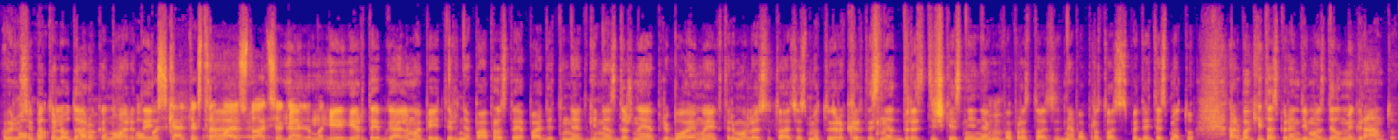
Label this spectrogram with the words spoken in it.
O vyriausybė O- toliau daro, ką nori. O paskelbti ekstremalią a, situaciją galima- Ir, ir taip galima apeiti ir nepaprastąją padėtį netgi, nes dažnai apribojimai ekstremalios situacijos metu yra kartais net drastiškesni negu paprastos, nepaprastosios padėties metu. Arba kitas sprendimas dėl migrantų.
